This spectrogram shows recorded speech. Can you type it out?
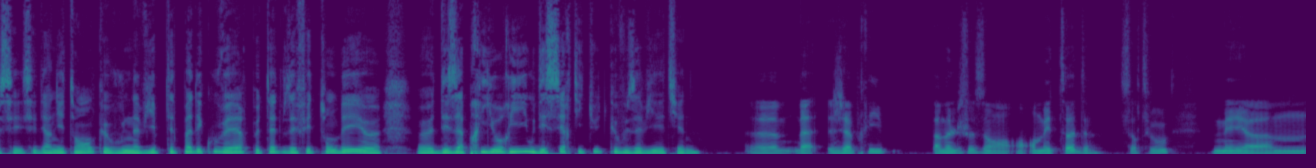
ces, ces derniers temps que vous n'aviez peut-être pas découvert? Peut-être vous avez fait tomber des a priori ou des certitudes que vous aviez, Étienne? Euh, bah, j'ai appris pas mal de choses en, en- en méthode, surtout. Mais euh,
